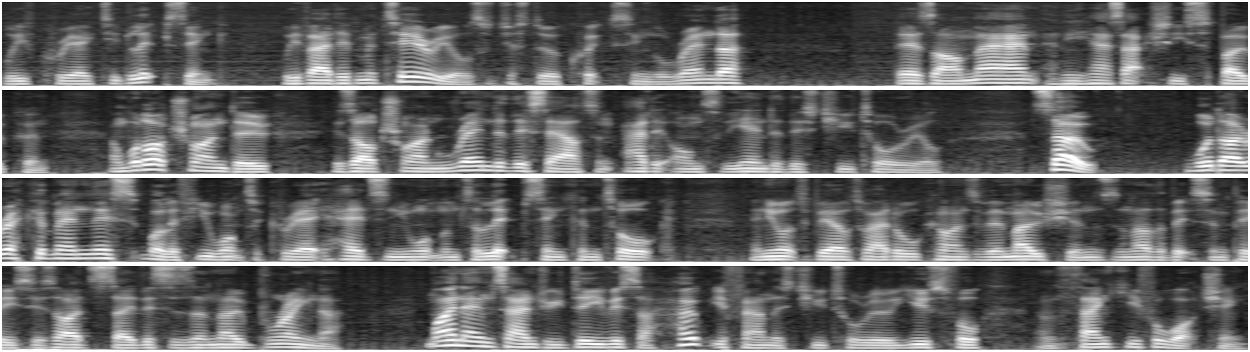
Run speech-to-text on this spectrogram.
We've created lip sync. We've added materials. Just do a quick single render. There's our man, and he has actually spoken. And what I'll try and do is I'll try and render this out and add it on to the end of this tutorial. So, would I recommend this? Well, if you want to create heads and you want them to lip sync and talk, and you want to be able to add all kinds of emotions and other bits and pieces, I'd say this is a no-brainer. My name's Andrew Devis, I hope you found this tutorial useful, and thank you for watching.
